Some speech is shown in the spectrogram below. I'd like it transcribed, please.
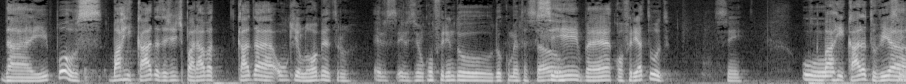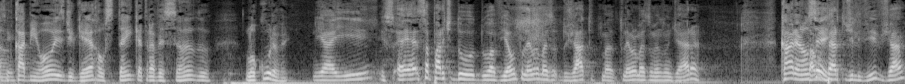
Daí, pô, os barricadas, a gente parava cada um quilômetro. Eles, eles iam conferindo documentação. Sim, é, conferia tudo. Sim. O, Barricada, tu via Sim, sim. caminhões de guerra, os tanques atravessando. Loucura, velho. E aí, isso, é essa parte do, do avião, tu lembra mais, do jato, tu lembra mais ou menos onde era? Cara, eu não Tava sei. perto de Lviv já?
